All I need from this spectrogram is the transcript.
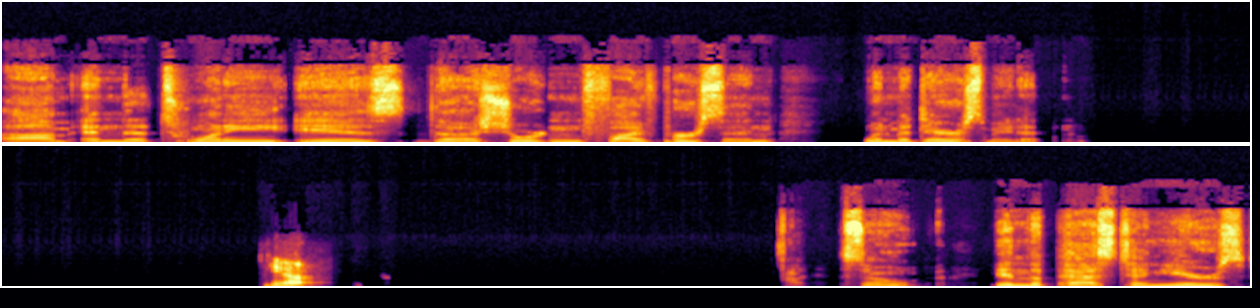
Um, and the 20 is the shortened five person when Medeiros made it. Yeah. So in the past 10 years,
